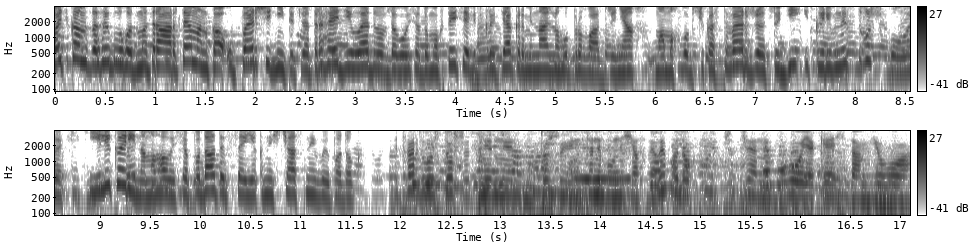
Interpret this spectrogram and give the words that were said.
Батькам загиблого Дмитра Артеменка у перші дні після трагедії ледве вдалося домогтися відкриття кримінального провадження. Мама хлопчика стверджує, тоді і керівництво школи, і лікарі намагалися подати все як нещасний випадок. Підтвердилось то, що не, не то, що він це не був нещасний випадок, що це не було якесь там його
